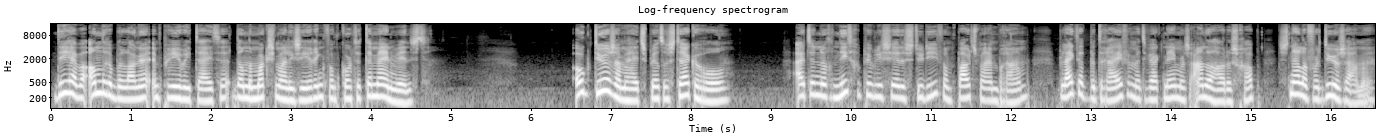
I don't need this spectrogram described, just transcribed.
Die hebben andere belangen en prioriteiten dan de maximalisering van korte termijnwinst. Ook duurzaamheid speelt een sterke rol. Uit een nog niet gepubliceerde studie van Poutsma en Braam blijkt dat bedrijven met werknemers-aandeelhouderschap sneller verduurzamen.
